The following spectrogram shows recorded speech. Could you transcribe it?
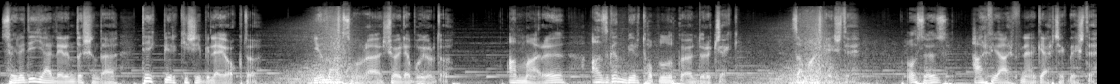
söylediği yerlerin dışında tek bir kişi bile yoktu. Yıllar sonra şöyle buyurdu. Ammar'ı azgın bir topluluk öldürecek. Zaman geçti. O söz harfi harfine gerçekleşti.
